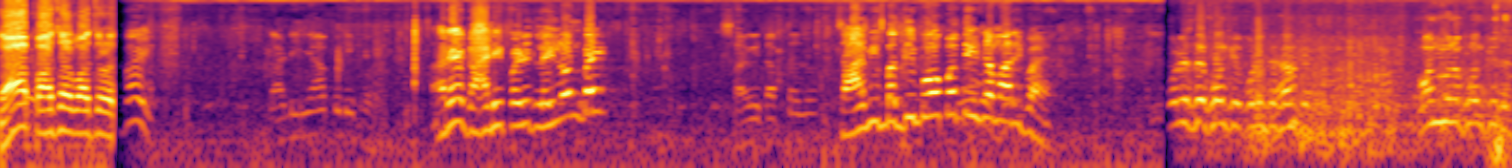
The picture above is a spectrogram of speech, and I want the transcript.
ના પાછળ પાછળ. ભાઈ અરે ગાડી પડી લઈ લો ને ભાઈ. ચાવી બધી બહુ બધી છે મારી પાસે. પોલીસને ફોન કર્યો પોલીસને ફોન કર્યો. ફોન મને ફોન કર્યો.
